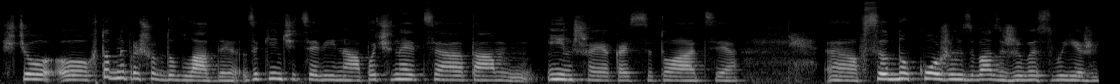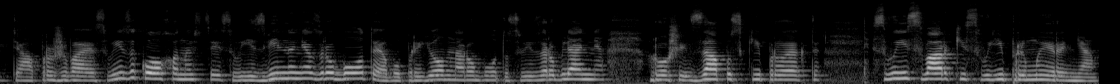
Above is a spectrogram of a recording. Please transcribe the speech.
Що о, хто б не прийшов до влади, закінчиться війна, почнеться там інша якась ситуація. Е, Все одно кожен з вас живе своє життя, проживає свої закоханості, свої звільнення з роботи або прийом на роботу, свої заробляння грошей, запуски проекти, свої сварки, свої примирення.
